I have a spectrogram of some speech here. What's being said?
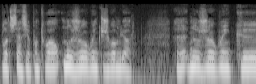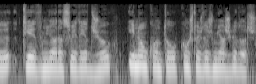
pela distância pontual, no jogo em que jogou melhor. No jogo em que teve melhor a sua ideia de jogo e não contou com os dois, dois melhores jogadores,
